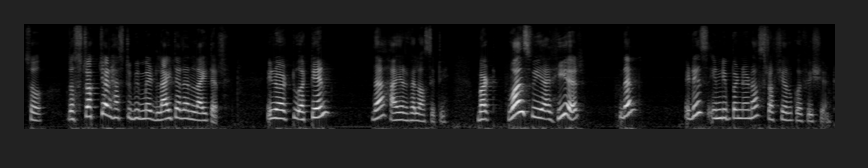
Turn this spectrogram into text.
So, the structure has to be made lighter and lighter in order to attain the higher velocity, but once we are here then it is independent of structural coefficient.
